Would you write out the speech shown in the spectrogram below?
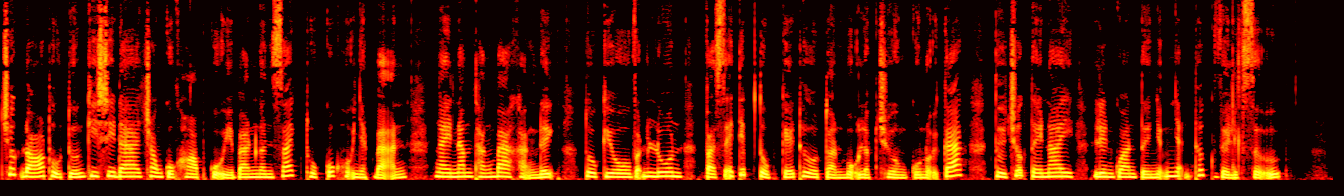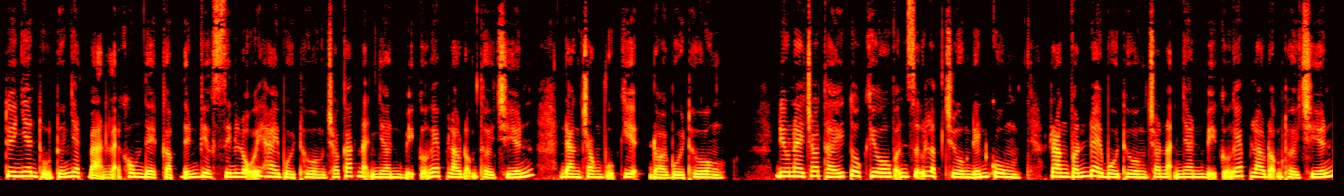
Trước đó, Thủ tướng Kishida trong cuộc họp của Ủy ban Ngân sách thuộc Quốc hội Nhật Bản ngày 5 tháng 3 khẳng định Tokyo vẫn luôn và sẽ tiếp tục kế thừa toàn bộ lập trường của nội các từ trước tới nay liên quan tới những nhận thức về lịch sử. Tuy nhiên, Thủ tướng Nhật Bản lại không đề cập đến việc xin lỗi hay bồi thường cho các nạn nhân bị cưỡng ép lao động thời chiến đang trong vụ kiện đòi bồi thường. Điều này cho thấy Tokyo vẫn giữ lập trường đến cùng rằng vấn đề bồi thường cho nạn nhân bị cưỡng ép lao động thời chiến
